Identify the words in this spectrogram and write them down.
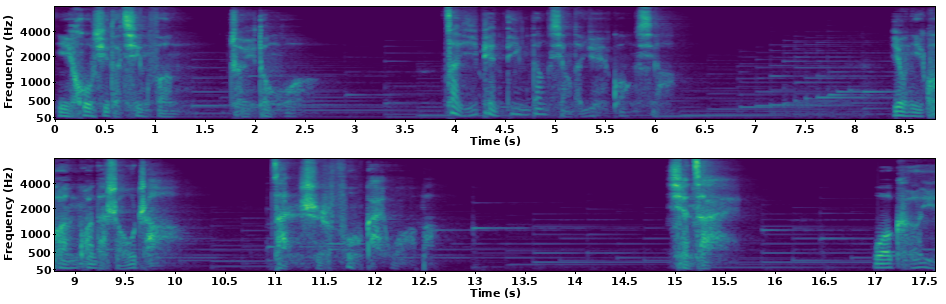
你呼吸的清风，吹动我，在一片叮当响的月光下，用你宽宽的手掌，暂时覆盖我吧。现在，我可以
